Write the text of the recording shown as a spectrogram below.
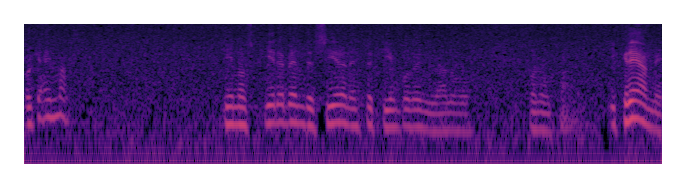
Porque hay más que nos quiere bendecir en este tiempo de diálogo con el Padre. Y créanme,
